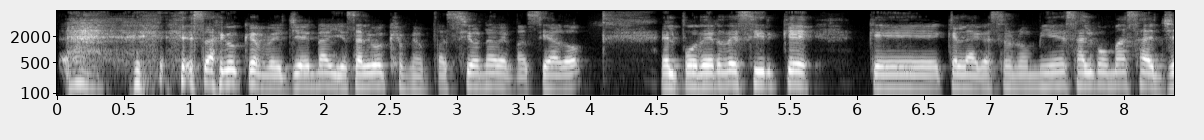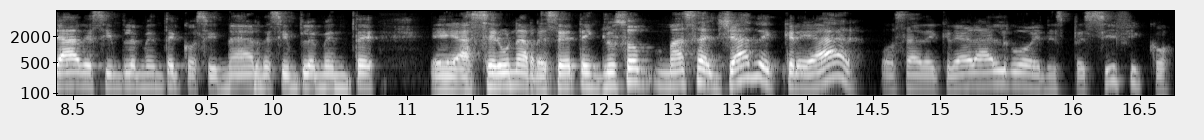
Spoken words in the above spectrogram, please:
Es algo que me llena y es algo que me apasiona demasiado el poder decir que que, que, la gastronomía es algo más allá de simplemente cocinar, de simplemente eh, hacer una receta, incluso más allá de crear, o sea, de crear algo en específico.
